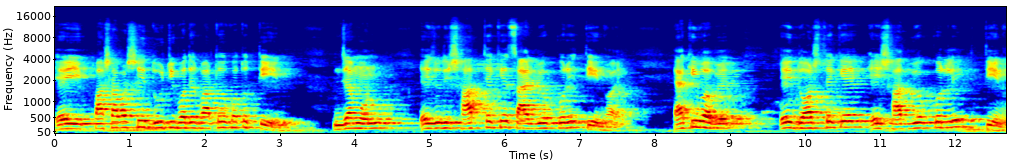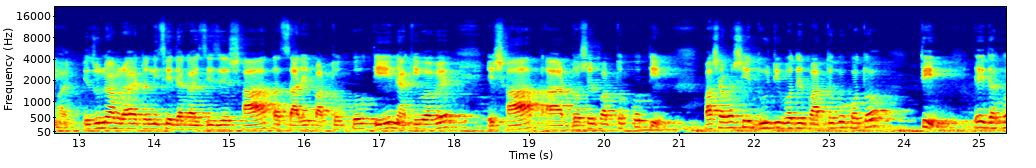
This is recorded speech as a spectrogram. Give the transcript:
এই পাশাপাশি দুইটি পদের পার্থক্য কত? তিন। যেমন, এই যদি সাত থেকে চার বিয়োগ করি, তিন হয়। একইভাবে এই দশ থেকে এই সাত বিয়োগ করলে তিন হয়। এজন্য আমরা এটা নিচে দেখা যাচ্ছে যে সাত আর চারের পার্থক্য তিন, একইভাবে এই সাত আর দশের পার্থক্য তিন। পাশাপাশি দুইটি পদের পার্থক্য কত? তিন। এই দেখো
